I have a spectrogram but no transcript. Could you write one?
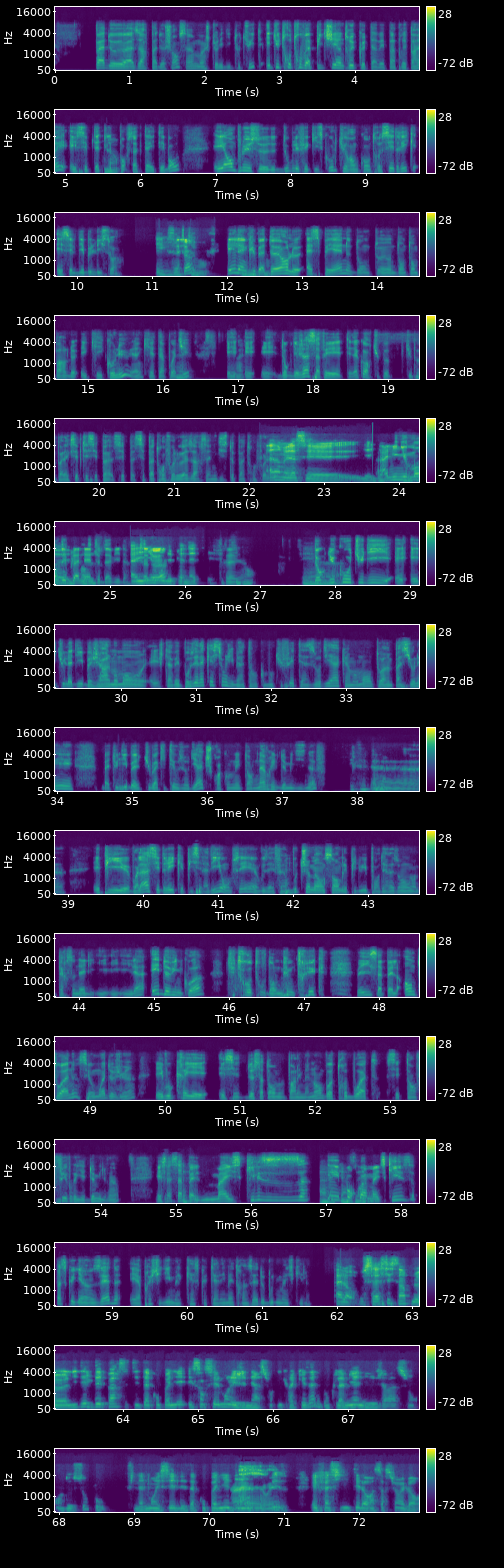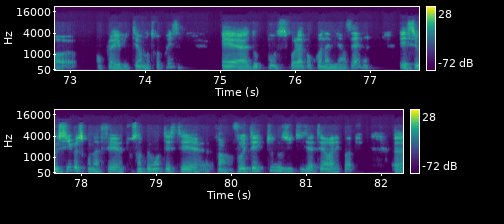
pas de hasard, pas de chance, hein, moi je te l'ai dit tout de suite, et tu te retrouves à pitcher un truc que tu n'avais pas préparé, et c'est peut-être pour ça que tu as été bon. Et en plus, euh, double effet qui se coule, tu rencontres Cédric, et c'est le début de l'histoire. Exactement. Et l'incubateur, le SPN, dont, euh, dont on parle, de, et qui est connu, hein, qui est à Poitiers. Et, et, et, donc déjà, ça fait, tu es d'accord, tu peux, tu peux pas l'accepter, c'est pas, c'est pas, pas trois fois le hasard, ça n'existe pas trois fois le ah hasard. non, mais là, c'est... Alignement des planètes, David. Alignement des planètes, effectivement. Donc, du euh, coup, tu dis, et, tu l'as dit, ben, Gérald, un moment, et je t'avais posé la question, je dis, mais attends, comment tu fais? Tu es à Zodiac, un moment, toi, un passionné, bah, tu dis, bah, tu vas quitter au Zodiac, je crois qu'on est en avril 2019. Euh, et puis euh, voilà, Cédric, et puis c'est la vie, on le sait, vous avez fait un bout de chemin ensemble, et puis lui, pour des raisons personnelles, il, il, il, a. Et devine quoi Tu te retrouves dans le même truc, mais il s'appelle Antoine, c'est au mois de juin, et vous créez, et c'est de ça dont on veut parler maintenant, votre boîte, c'est en février 2020, et ça s'appelle My Skills. et pourquoi My Skills Parce qu'il y a un Z, et après je t'ai dit, mais qu'est-ce que tu allais mettre un Z au bout de My Skills alors, c'est assez simple. L'idée de départ, c'était d'accompagner essentiellement les générations Y et Z, donc la mienne et les générations en dessous, pour finalement essayer de les accompagner dans ah, l'entreprise et faciliter leur insertion et leur euh, employabilité en entreprise. Et euh, donc, voilà pourquoi on a mis un Z. Et c'est aussi parce qu'on a fait euh, tout simplement tester, enfin, voter tous nos utilisateurs à l'époque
